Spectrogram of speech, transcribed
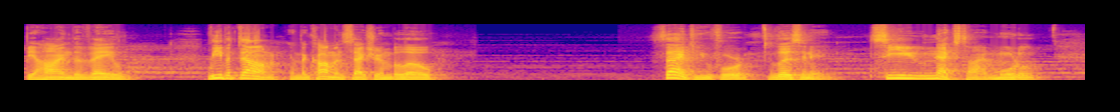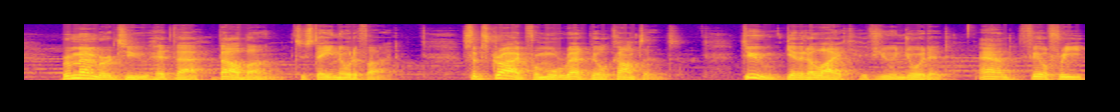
behind the veil? Leave it down in the comment section below. Thank you for listening. See you next time, mortal. Remember to hit that bell button to stay notified. Subscribe for more Red Pill content. Do give it a like if you enjoyed it, and feel free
